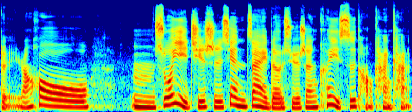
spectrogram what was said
对，然后。嗯，所以其实现在的学生可以思考看看，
